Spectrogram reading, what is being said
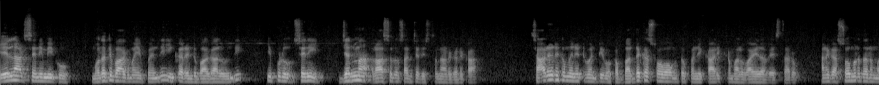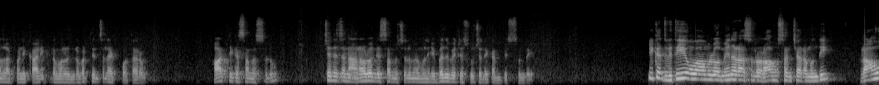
ఏల్నాడు శని మీకు మొదటి భాగం అయిపోయింది ఇంకా రెండు భాగాలు ఉంది. ఇప్పుడు శని జన్మ రాశిలో సంచరిస్తున్నాడు కనుక శారీరకమైనటువంటి ఒక బద్ధక స్వభావంతో కొన్ని కార్యక్రమాలు వాయిదా వేస్తారు. అనగా సోమరతనం వల్ల కొన్ని కార్యక్రమాలు నిర్వర్తించలేకపోతారు. ఆర్థిక సమస్యలు చిన్న చిన్న అనారోగ్య సమస్యలు మిమ్మల్ని ఇబ్బంది పెట్టే సూచన కనిపిస్తుంది. ఇక ద్వితీయ భావంలో మీనరాశిలో రాహు సంచారం ఉంది. రాహు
